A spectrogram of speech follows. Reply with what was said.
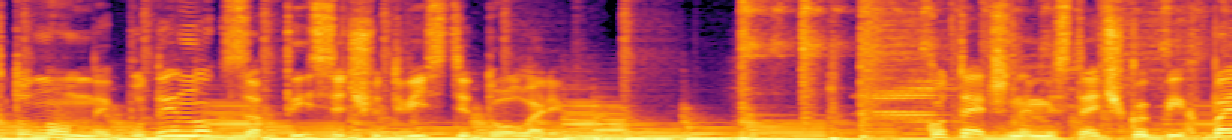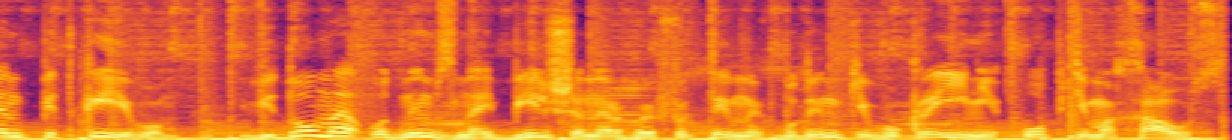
Автономний будинок за 1200 доларів. Котеджне містечко Біг Бен під Києвом. Відоме одним з найбільш енергоефективних будинків в Україні Optima House.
